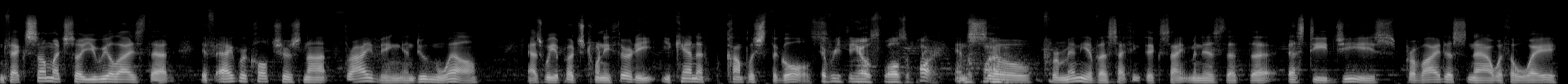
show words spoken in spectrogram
In fact, so much so you realize that if agriculture is not thriving and doing well, as we approach 2030, you can't accomplish the goals. Everything else falls apart. And so, for many of us, I think the excitement is that the SDGs provide us now with a way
